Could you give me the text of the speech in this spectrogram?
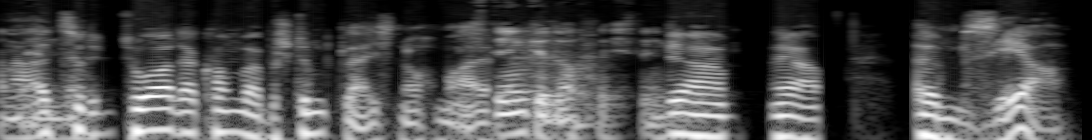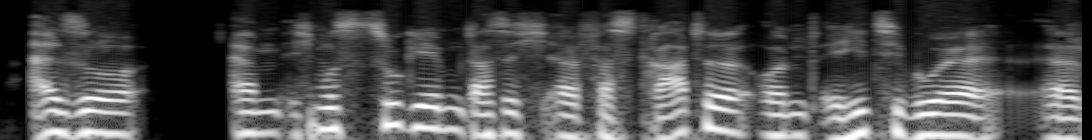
ja zu dem Tor, da kommen wir bestimmt gleich nochmal. Ich denke doch, ich denke. Ja, ja. Ähm, sehr. Also ähm, ich muss zugeben, dass ich äh, Fastrate und Ehizibur äh,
